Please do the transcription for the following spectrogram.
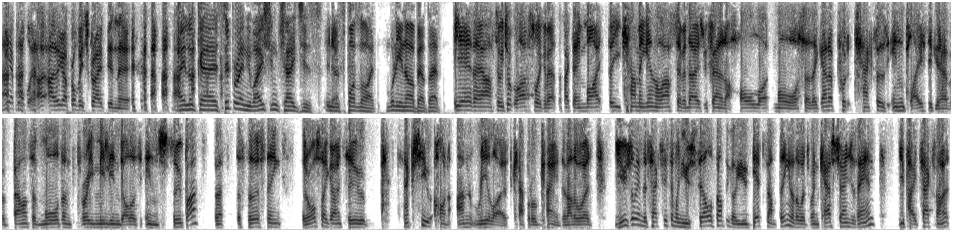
yeah, probably. I, I think I probably scraped in there. hey, look, uh, superannuation changes in Yeah. the spotlight. What do you know about that? yeah, they are. So we talked last week about the fact they might be coming in. The last seven days, we found it a whole lot more. So they're going to put taxes in place if you have a balance of more than three million dollars in super. That's the first thing. They're also going to tax you on unrealized capital gains. In other words, usually in the tax system, when you sell something or you get something, in other words, when cash changes hands, you pay tax on it.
